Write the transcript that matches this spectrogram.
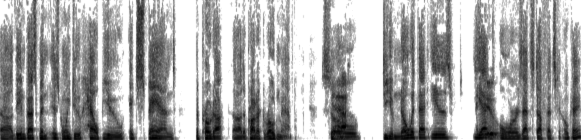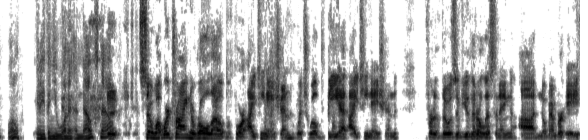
uh, the investment is going to help you expand the product, uh, the product roadmap. So yeah. do you know what that is yet, or is that stuff that's okay? Well, anything you want to announce now? So, what we're trying to roll out before IT Nation, which will be at IT Nation, for those of you that are listening, uh, November 8th,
